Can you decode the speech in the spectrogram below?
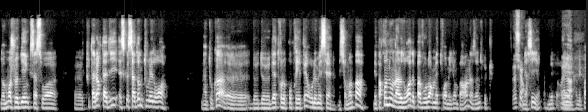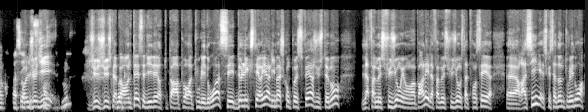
Donc, moi, je veux bien que ça soit. Euh, tout à l'heure, tu as dit, est-ce que ça donne tous les droits? Mais en tout cas, euh, d'être le propriétaire ou le mécène. Mais sûrement pas. Mais par contre, nous, on a le droit de ne pas vouloir mettre 3 millions par an dans un truc. Bien sûr. Merci. Hein. On n'est pas encore passé. Quand je dis, juste, juste la parenthèse, c'est-à-dire par rapport à tous les droits, c'est de l'extérieur l'image qu'on peut se faire justement la fameuse fusion, et on va parler, la fameuse fusion au Stade français euh, Racing, est-ce que ça donne tous les droits?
